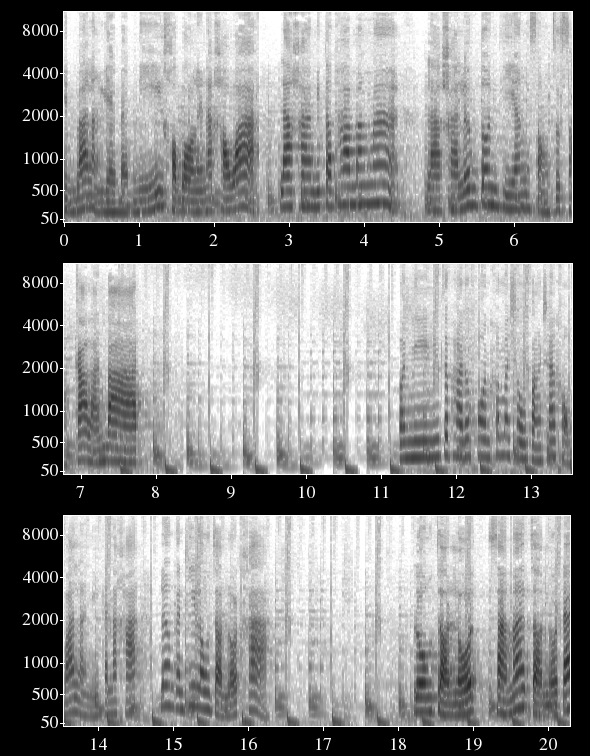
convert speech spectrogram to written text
เห็นบ้านหลังใหญ่แบบนี้ขอบอกเลยนะคะว่า ราคามิตรภาพมาก ๆ ราคาเริ่มต้นเพียง 2.29 ล้านบาท วันนี้นิ้วจะพาทุกคนเข้ามาชมฟังก์ชันของบ้านหลังนี้กันนะคะ เริ่มกันที่โรงจอดรถค่ะโรงจอดรถสามารถจอดรถได้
